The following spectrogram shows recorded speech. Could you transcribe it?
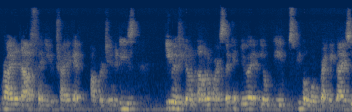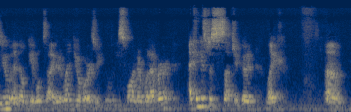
ride enough and you try to get opportunities, even if you don't own a horse that can do it, you'll be people will recognize you and they'll be able to either lend you a horse or you can lease one or whatever. I think it's just such a good like um,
